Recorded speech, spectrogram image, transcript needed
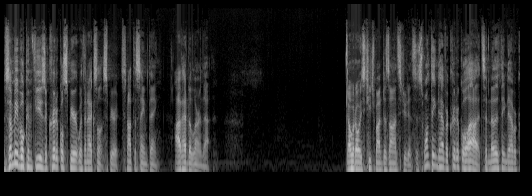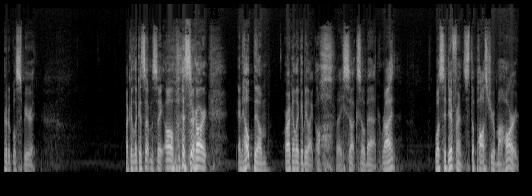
Some people confuse a critical spirit with an excellent spirit. It's not the same thing. I've had to learn that. I would always teach my design students it's one thing to have a critical eye, it's another thing to have a critical spirit. I could look at something and say, oh, bless their heart, and help them, or I can look and be like, oh, they suck so bad, right? What's the difference? The posture of my heart.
